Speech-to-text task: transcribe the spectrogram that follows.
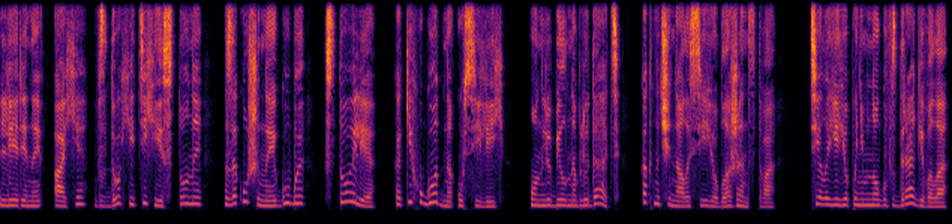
Лерины ахи, вздохи, тихие стоны, закушенные губы стоили каких угодно усилий. Он любил наблюдать, как начиналось ее блаженство. Тело ее понемногу вздрагивало,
